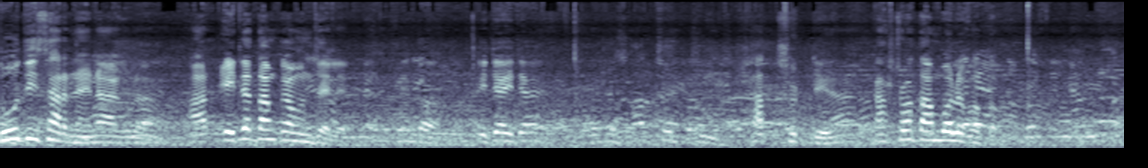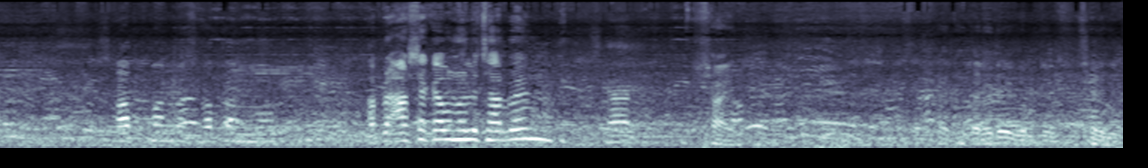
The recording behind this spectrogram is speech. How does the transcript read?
দুধই সার নেই। না এগুলো? আর এটার দাম কেমন চাইলেন? এটা এটা? সাতষট্টি। না? কাস্টমার দাম বলে কত? ছাপ্পান্ন সাতান্ন। আপনার আশা কেমন হলে ছাড়বেন? ষাট। ষাট। ছেড়ে দিবেন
